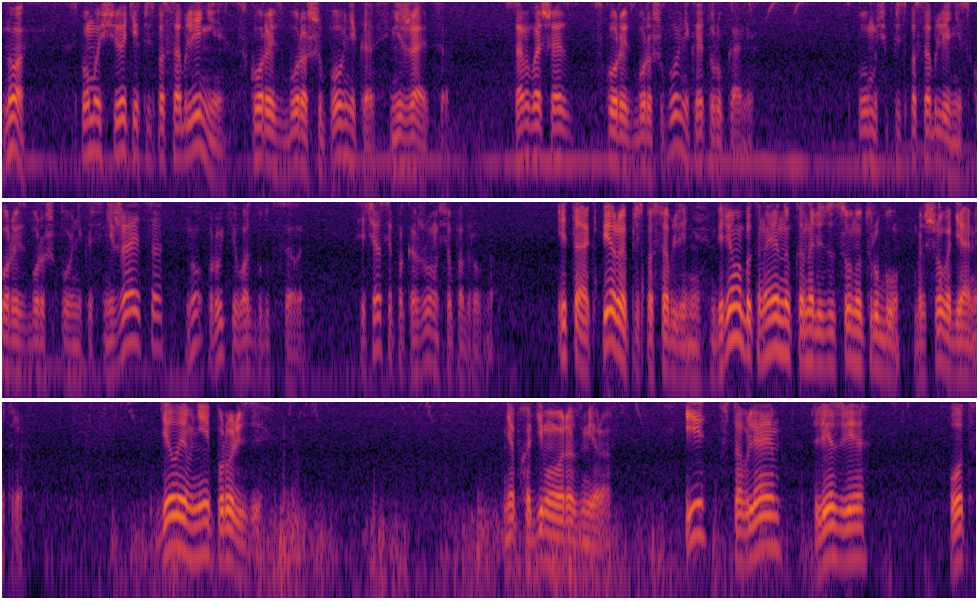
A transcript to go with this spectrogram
Но с помощью этих приспособлений скорость сбора шиповника снижается. Самая большая скорость сбора шиповника это руками. С помощью приспособлений скорость сбора шиповника снижается, но руки у вас будут целы. Сейчас я покажу вам все подробно. Итак, первое приспособление. Берем обыкновенную канализационную трубу большого диаметра. Делаем в ней прорези необходимого размера. И вставляем лезвие от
